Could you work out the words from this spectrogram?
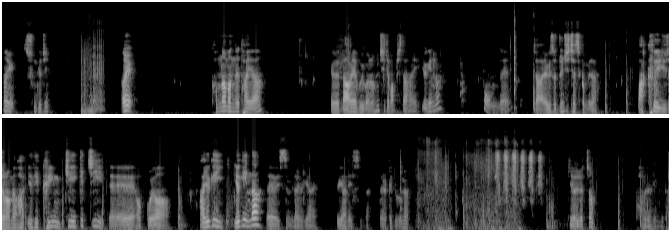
아니, 숨겨진? 아니, 겁나 많네, 다이아. 그 남의 물건을 훔치지 맙시다. 아니, 여기 있나? 어, 없네. 자, 여기서 눈치챘을 겁니다. 마크 유저라면 아 여기 그림 뒤에 있겠지? 네 없고요. 아 여기 여기 있나? 네 있습니다. 여기 안에 여기 안에 있습니다. 이렇게 누르면. 슉슉슉슉슉 이게 열렸죠? 바로 여기입니다.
